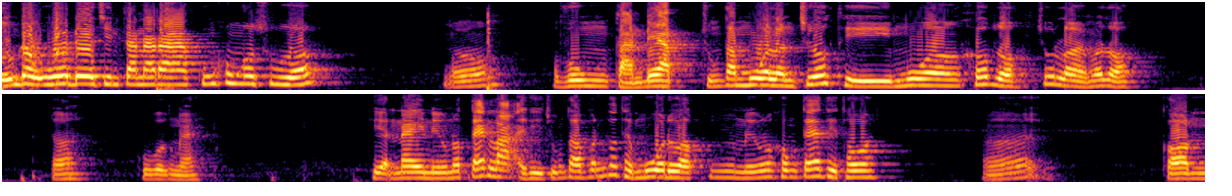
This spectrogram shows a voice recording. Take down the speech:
Đốm đồng USD trên Canada cũng không có xu hướng. Đó vùng cản đẹp chúng ta mua lần trước thì mua khớp rồi chốt lời mất rồi. Đây khu vực này. Hiện nay nếu nó test lại thì chúng ta vẫn có thể mua được nhưng nếu nó không test thì thôi. Đấy. còn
